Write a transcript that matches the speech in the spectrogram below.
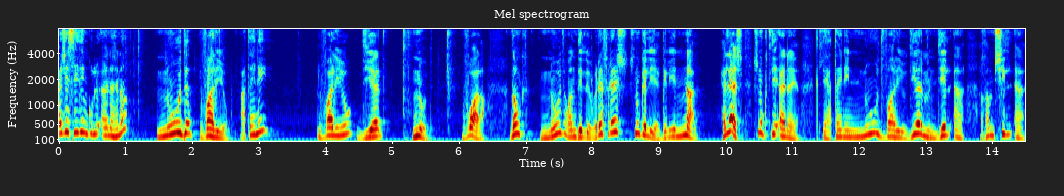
أجي سيدي نقول له أنا هنا node value عطيني ال value ديال node. voilà. donc node غندير له refresh شنو قال لي؟ قال لي null. علاش؟ شنو قلت لي أنايا؟ قلت لي عطيني ال node value ديال من ديال un غنمشي لأن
